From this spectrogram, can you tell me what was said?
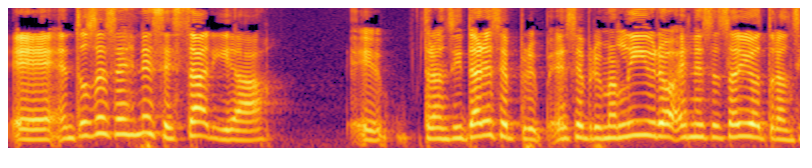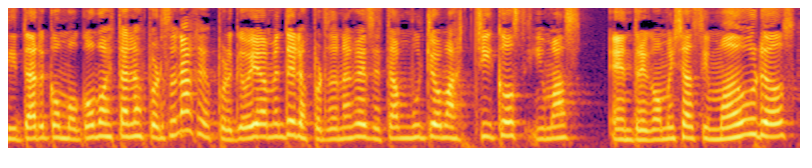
Eh, entonces es necesaria eh, transitar ese, ese primer libro, es necesario transitar como cómo están los personajes, porque obviamente los personajes están mucho más chicos y más, entre comillas, inmaduros,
